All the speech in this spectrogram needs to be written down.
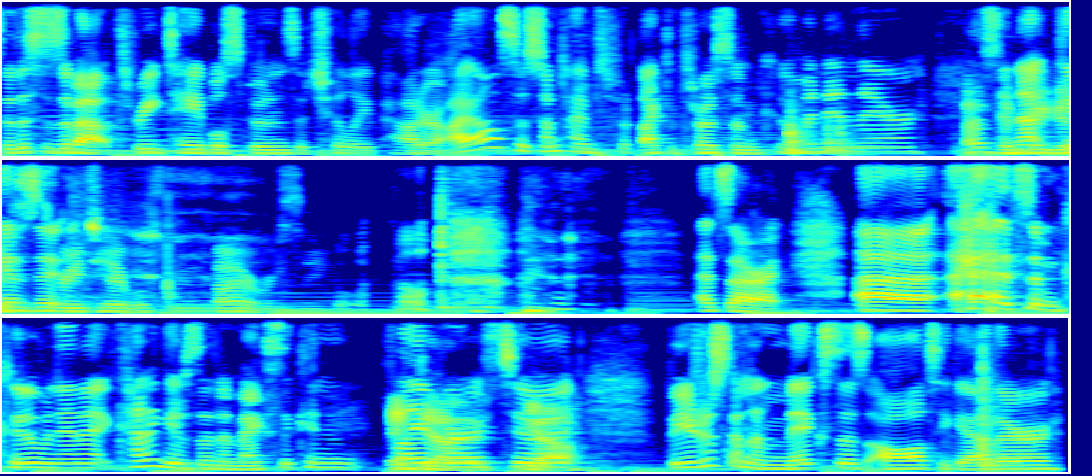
So this is about three tablespoons of chili powder. I also sometimes put, like to throw some cumin in there, That's and the that biggest gives it. three tablespoons I ever seen. That's all right. Uh, I had some cumin in it. Kind of gives it a Mexican flavor does, to yeah. it. But you're just gonna mix this all together.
